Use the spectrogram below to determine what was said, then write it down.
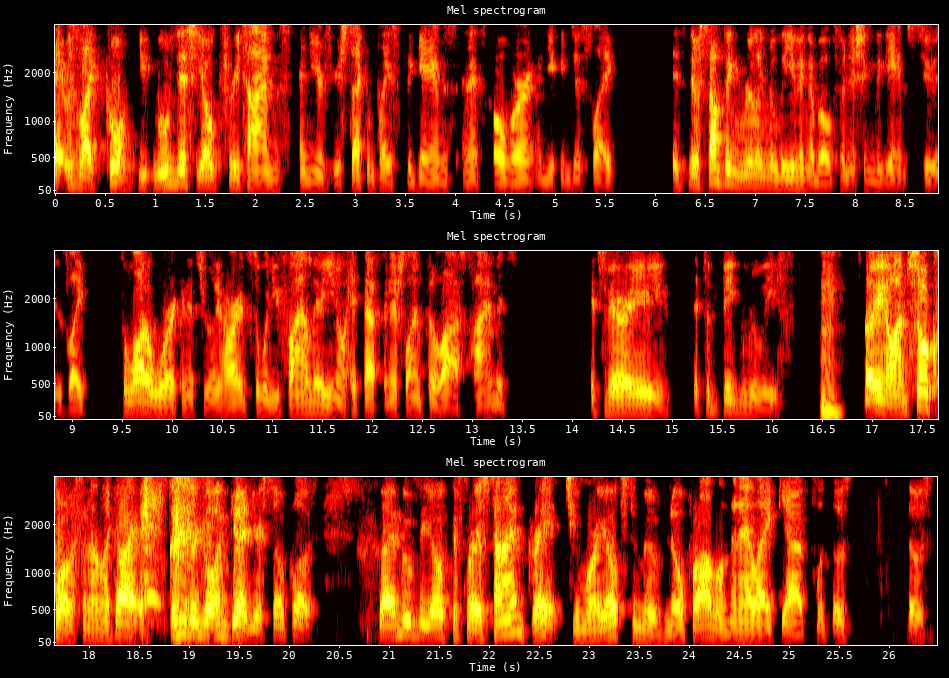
it was like, cool, you move this yoke three times and you're, you're second place at the games and it's over. And you can just like, it, there's something really relieving about finishing the games too. Is like, it's a lot of work and it's really hard. So when you finally, you know, hit that finish line for the last time, it's, it's very it's a big relief. Hmm. So you know, I'm so close, and I'm like, all right, things are going good. You're so close. So I moved the yoke the first time. Great, two more yokes to move, no problem. And I like, yeah, flip those those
